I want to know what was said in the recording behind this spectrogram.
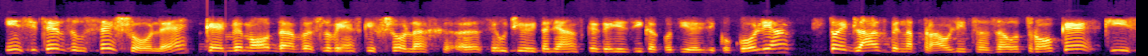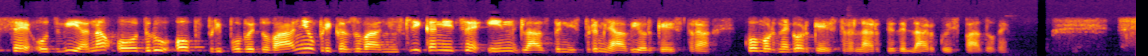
in sicer za vse šole, ker vemo, da v slovenskih šolah eh, se učijo italijanskega jezika kot jezik okolja. To je glasbena pravljica za otroke, ki se odvija na odru ob pripovedovanju, prikazovanju slikanice in glasbeni spremljavi orkestra, komornega orkestra Larte dell'Arco iz Padove.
